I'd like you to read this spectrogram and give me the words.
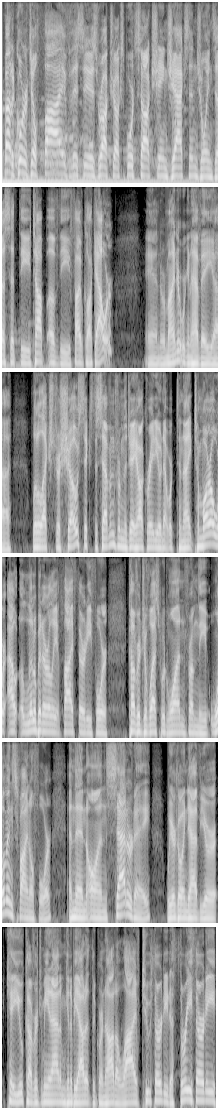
About a quarter till five. This is Rock Chalk Sports Talk. Shane Jackson joins us at the top of the five o'clock hour. And a reminder, we're going to have a uh, little extra show, six to seven, from the Jayhawk Radio Network tonight. Tomorrow, we're out a little bit early at five thirty for coverage of Westwood One from the women's Final Four, and then on Saturday. We are going to have your KU coverage. Me and Adam going to be out at the Granada live 2:30 to 3:30.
